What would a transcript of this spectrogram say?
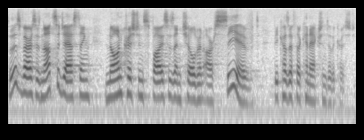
So, this verse is not suggesting non Christian spouses and children are saved because of their connection to the Christian.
